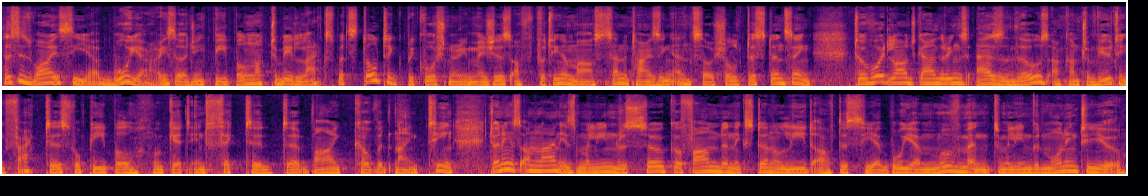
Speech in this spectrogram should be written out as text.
This is why Siyabuya is urging people not to be lax but still take precautionary measures of putting a mask, sanitizing, and social distancing to avoid large gatherings, as those are contributing factors for people who get infected uh, by COVID 19. Joining us online is Malene Rossouw, co founder and external lead of the Siyabuya movement. Malene, good morning to you.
